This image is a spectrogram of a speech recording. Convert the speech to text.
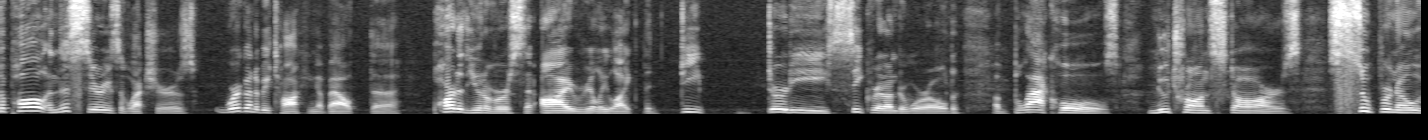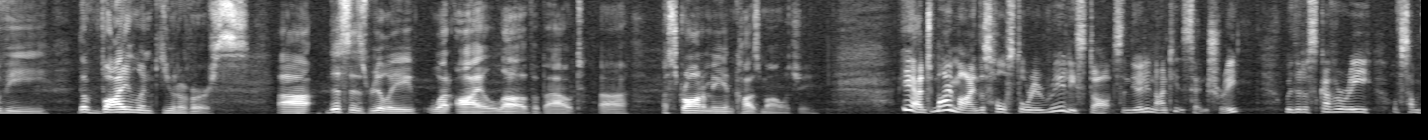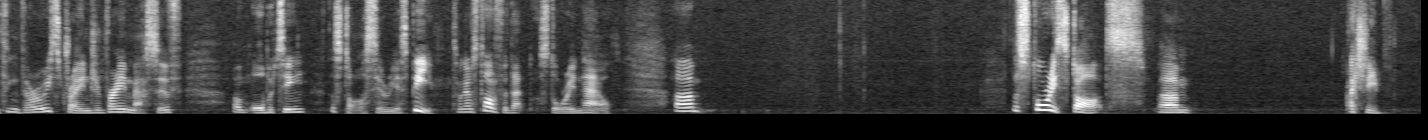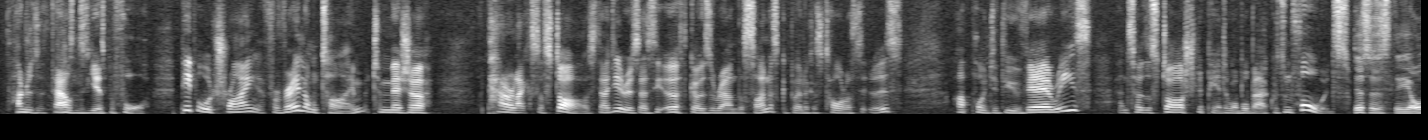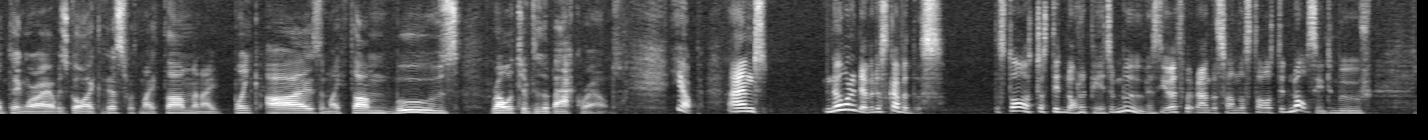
So, Paul, in this series of lectures, we're going to be talking about the part of the universe that I really like the deep, dirty, secret underworld of black holes, neutron stars, supernovae, the violent universe. Uh, this is really what I love about uh, astronomy and cosmology. Yeah, and to my mind, this whole story really starts in the early 19th century with the discovery of something very strange and very massive um, orbiting the star Sirius B. So we're going to start off with that story now. Um, the story starts um, actually hundreds of thousands of years before. People were trying for a very long time to measure the parallax of stars. The idea is as the Earth goes around the Sun, as Copernicus told us it is, our point of view varies, and so the star should appear to wobble backwards and forwards. This is the old thing where I always go like this with my thumb and I blink eyes and my thumb moves relative to the background. Yep, and no one had ever discovered this. The stars just did not appear to move. As the Earth went around the Sun, the stars did not seem to move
